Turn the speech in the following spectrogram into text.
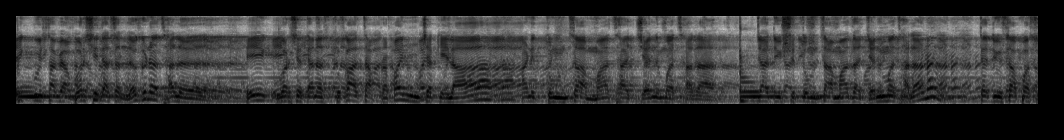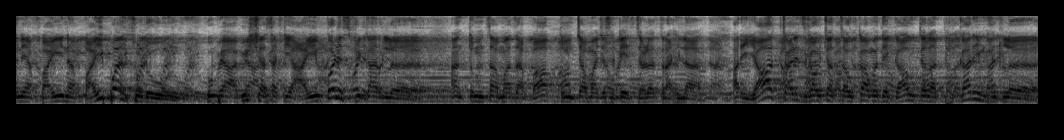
एकविसाव्या वर्षी त्याचं लग्न झालं. एक वर्ष त्यानं सुखाचा प्रपंच केला आणि तुमचा माझा जन्म झाला. ज्या दिवशी तुमचा माझा जन्म झाला ना त्या दिवसापासून या बाईनं बाई पण सोडून उभ्या आयुष्यासाठी आई पण स्वीकारलं आणि तुमचा माझा बाप तुमच्या माझ्यासाठी जळत राहिला. अरे या चाळीस गावच्या चौकामध्ये गाव त्याला भिकारी म्हटलं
